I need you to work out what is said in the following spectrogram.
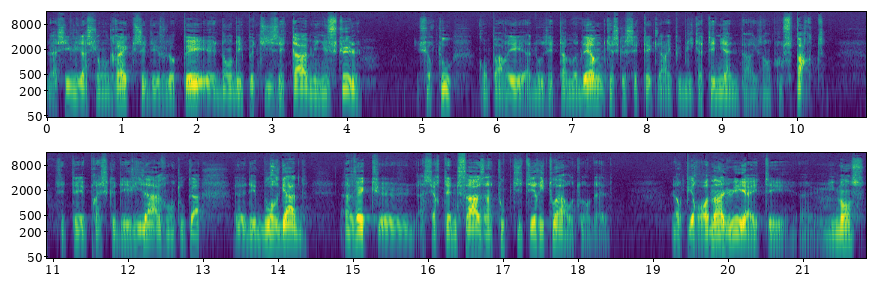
la civilisation grecque s'est développée dans des petits États minuscules, surtout comparé à nos États modernes, qu'est-ce que c'était que la République athénienne par exemple, ou Sparte? C'était presque des villages, ou en tout cas euh, des bourgades, avec euh, à certaines phases un tout petit territoire autour d'elles. L'Empire romain, lui, a été euh, une immense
